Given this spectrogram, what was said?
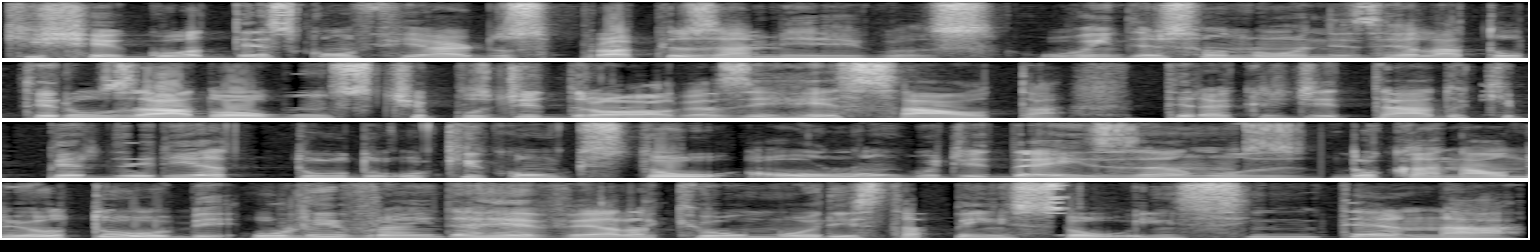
que chegou a desconfiar dos próprios amigos. O Whindersson Nunes relatou ter usado alguns tipos de drogas e ressalta ter acreditado que perderia tudo o que conquistou ao longo de 10 anos do canal no YouTube. O livro ainda revela que o humorista pensou em se internar,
